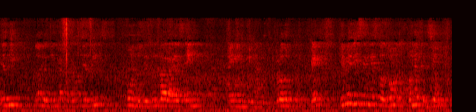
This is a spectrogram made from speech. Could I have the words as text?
10 mil, no 10 mil casos, no 10 mil puntos, 10 mil dólares en, en producto. ¿Ok? ¿Qué me dicen estos bonos? Pon atención.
